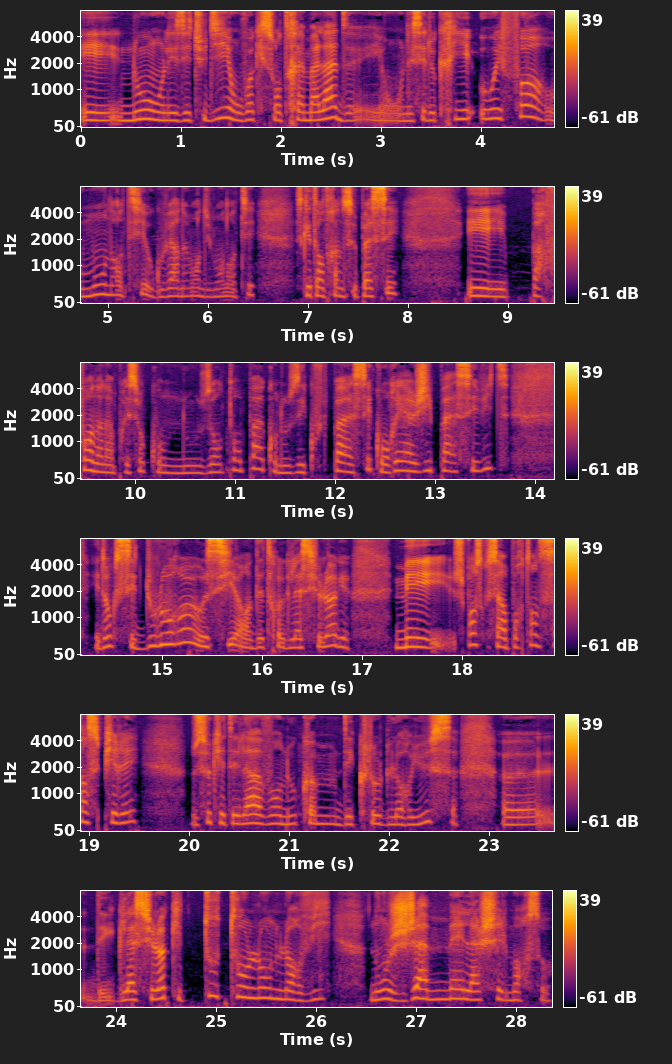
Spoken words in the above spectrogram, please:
Et nous, on les étudie, on voit qu'ils sont très malades et on essaie de crier haut et fort au monde entier, au gouvernement du monde entier, ce qui est en train de se passer. Et parfois, on a l'impression qu'on ne nous entend pas, qu'on ne nous écoute pas assez, qu'on réagit pas assez vite. Et donc, c'est douloureux aussi hein, d'être glaciologue. Mais je pense que c'est important de s'inspirer de ceux qui étaient là avant nous, comme des Claude Lorius, euh, des glaciologues qui tout au long de leur vie n'ont jamais lâché le morceau,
